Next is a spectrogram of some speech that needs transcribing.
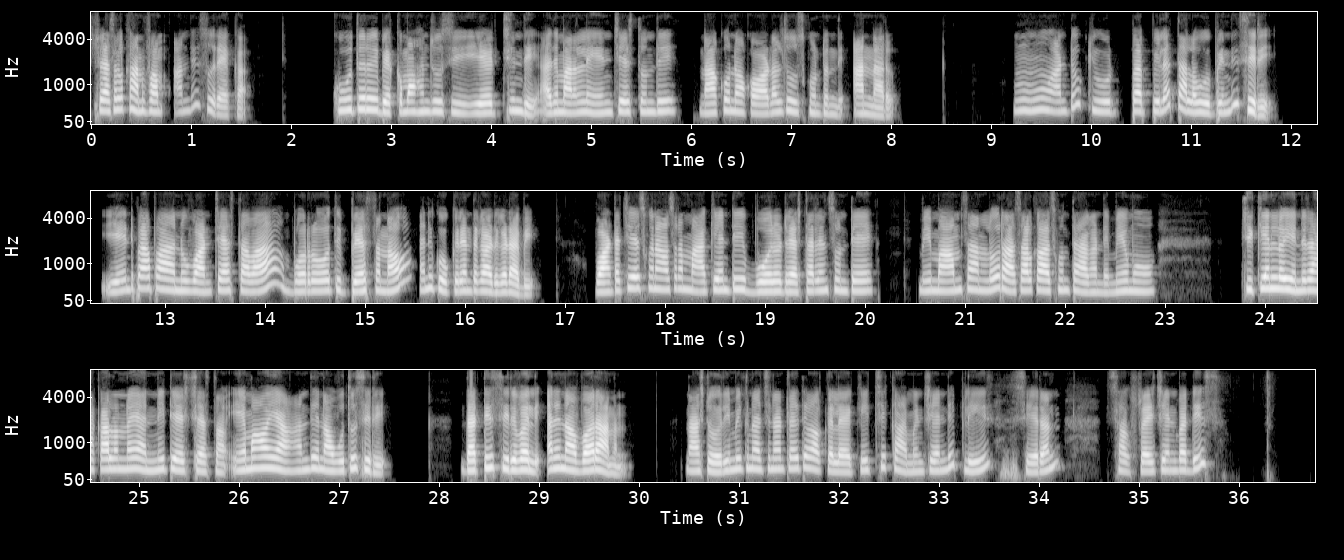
స్పెషల్ కన్ఫర్మ్ అంది సురేఖ. కూతురు బిక్కమొహం చూసి ఏడ్చింది. అది మనల్ని ఏం చేస్తుంది? నాకు నా కోడలు చూసుకుంటుంది అన్నారు. "ఊ, ఊ" అంటూ క్యూట్ పప్పిలా తల ఊపింది సిరి. ఏంటి పాప నువ్వు వంట చేస్తావా? బుర్రో తిప్పేస్తున్నావు అని కుక్కరింతగా అడిగాడు అభి. వంట చేసుకునే అవసరం మాకేంటి? బోలెడు రెస్టారెంట్స్ ఉంటే మీ మాంసాలు రసాలు కాసుకుని తాగండి. మేము చికెన్లో ఎన్ని రకాలు ఉన్నాయో అన్నీ టేస్ట్ చేస్తాం. ఏమావయ్య? అంది నవ్వుతూ సిరి. దట్ ఈస్ సిరివల్లి అని నవ్వారు ఆనంద్. నా స్టోరీ మీకు నచ్చినట్లయితే ఒక లైక్ ఇచ్చి కామెంట్ చేయండి ప్లీజ్. షేర్ అండ్ సబ్స్క్రైబ్ చేయండి బడ్డీస్.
